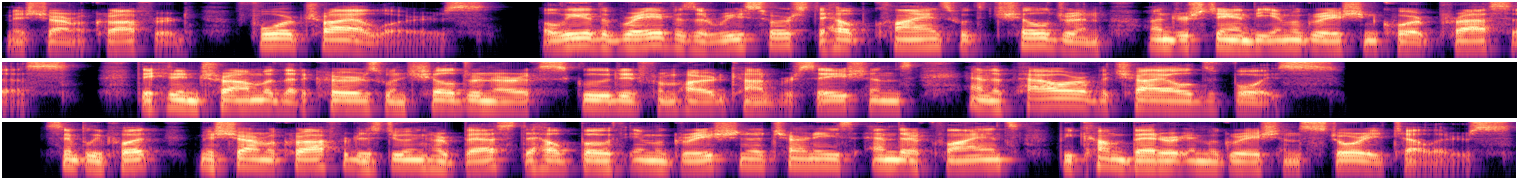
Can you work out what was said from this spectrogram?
Miss Sharma Crawford, for trial lawyers. Aaliyah the Brave is a resource to help clients with children understand the immigration court process, the hidden trauma that occurs when children are excluded from hard conversations, and the power of a child's voice. Simply put, Ms. Sharma Crawford is doing her best to help both immigration attorneys and their clients become better immigration storytellers.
